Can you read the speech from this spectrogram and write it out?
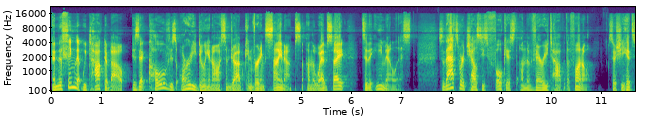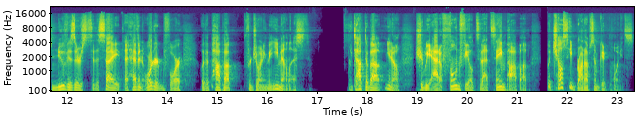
And the thing that we talked about is that Kove is already doing an awesome job converting signups on the website to the email list. So that's where Chelsea's focused on the very top of the funnel. So she hits new visitors to the site that haven't ordered before with a pop up for joining the email list. We talked about, you know, should we add a phone field to that same pop up? But Chelsea brought up some good points.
